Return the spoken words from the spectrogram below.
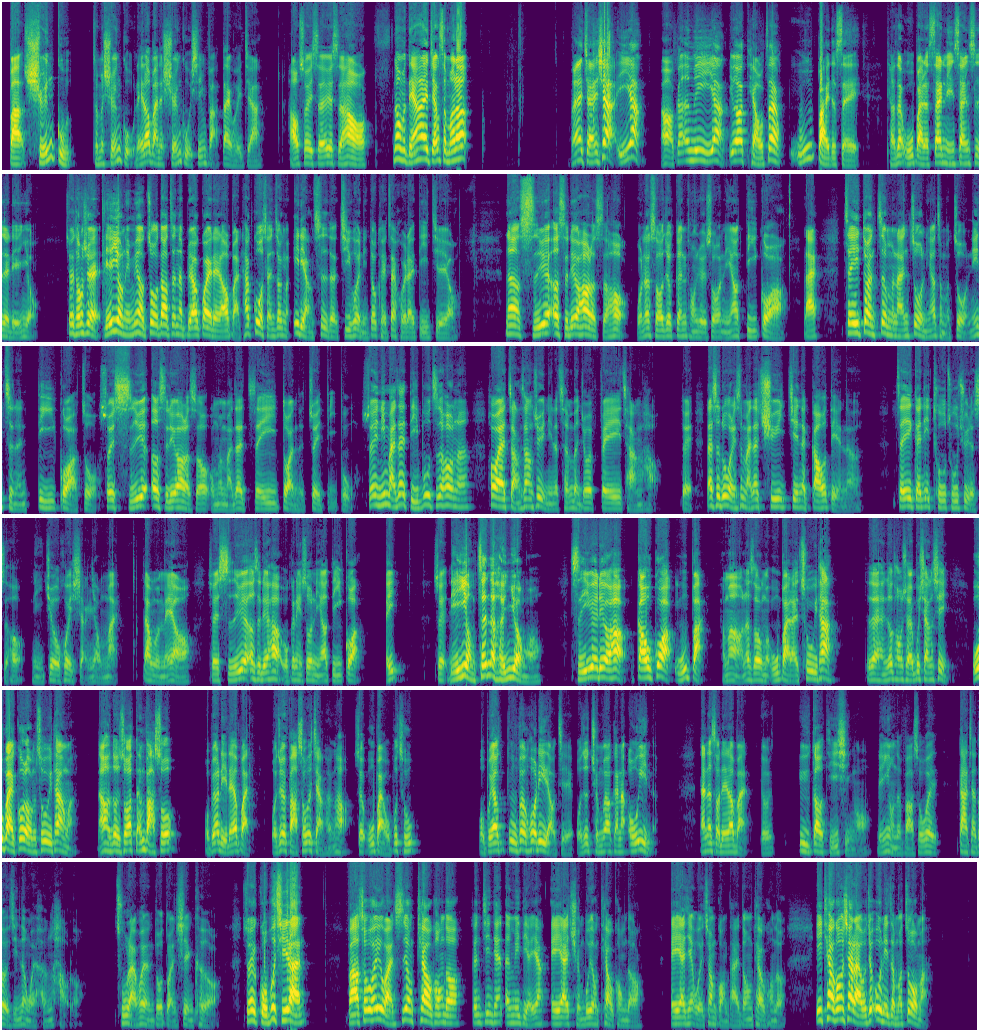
把选股怎么选股，雷老板的选股心法带回家。好，所以十二月十号哦，那我们等一下来讲什么呢？我来讲一下，一样啊，跟 NV 一样，又要挑战五百的谁？挑战五百的三零三四的联勇。所以同学，连勇你没有做到，真的不要怪雷老板。他过程中有一两次的机会，你都可以再回来低接哦。那十月二十六号的时候，我那时候就跟同学说，你要低挂哦。来，这一段这么难做，你要怎么做？你只能低挂做。所以十月二十六号的时候，我们买在这一段的最底部。所以你买在底部之后呢，后来涨上去，你的成本就会非常好。对，但是如果你是买在区间的高点呢？这一根一突出去的时候，你就会想要卖，但我们没有，所以十月二十六号，我跟你说你要低挂，哎，所以连勇真的很勇哦。十一月六号高挂五百，好不好？那时候我们五百来出一趟，对不对？很多同学还不相信，五百过了我们出一趟嘛。然后很多人说等法说，我不要理雷老板，我觉得法说会讲很好，所以五百我不出，我不要部分获利了结，我就全部要跟他 all in 了。但那时候雷老板有。预告提醒哦，林勇的法说会大家都已经认为很好了，出来会很多短线客哦，所以果不其然，法说会一晚是用跳空的哦，跟今天 NVIDIA 一样，AI 全部用跳空的哦，AI 今天纬创、广台都用跳空的哦，一跳空下来我就问你怎么做嘛，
